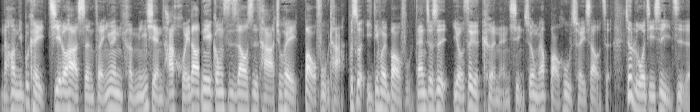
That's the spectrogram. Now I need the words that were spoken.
然后你不可以揭露他的身份，因为你很明显他回到那些公司知道是他，就会报复他。不是说一定会报复，但就是有这个可能性，所以我们要保护吹哨者，这逻辑是一致的。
